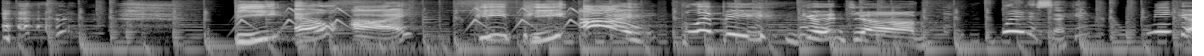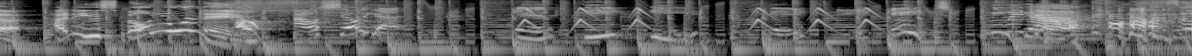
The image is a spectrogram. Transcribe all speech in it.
B L I P P I. Blippi. Good job. Wait a second. Meekah, how do you spell your name? Oh, I'll show ya. M E E K A H. Meekah. so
